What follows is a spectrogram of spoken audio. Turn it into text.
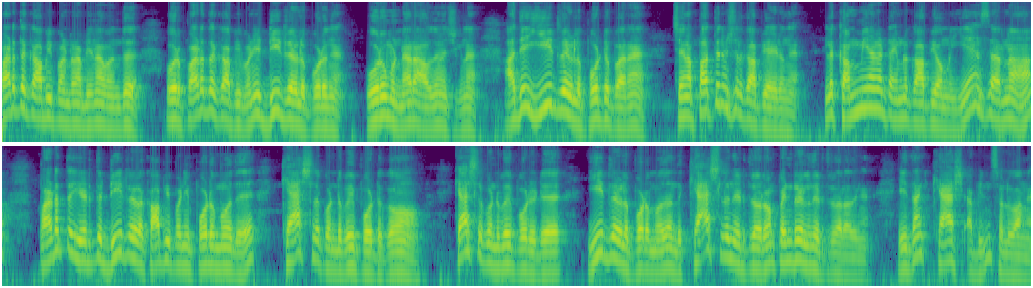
படத்தை காப்பி பண்ணுறேன் அப்படின்னா வந்து ஒரு படத்தை காப்பி பண்ணி டி ட்ரைவில் போடுங்க. ஒரு மணி நேரம் ஆகுதுன்னு வச்சுக்கலாம் அதே e இ ட்ரைவில் போட்டு பாரு சரி நான் பத்து நிமிஷத்தில் காப்பி ஆகிடுங்க இல்லை கம்மியான டைமில் காப்பி ஆகுங்க. ஏன் சார்னா படத்தை எடுத்து டி காப்பி பண்ணி போடும்போது கேஷில் கொண்டு போய் போட்டுக்கும் கேஷில் கொண்டு போய் போட்டுட்டு e இ ட்ரைவில் போடும்போது அந்த கேஷ்லேருந்து எடுத்துகிட்டு வரோம் பென் டிரைவ்லேருந்து எடுத்துகிட்டு வராதுங்க. இதுதான் கேஷ் அப்படின்னு சொல்லுவாங்க.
